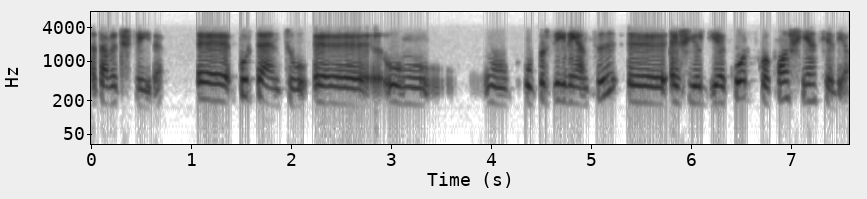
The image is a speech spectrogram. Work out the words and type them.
estava distraída. portanto, o, o, o, Presidente agiu de acordo com a consciência dele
